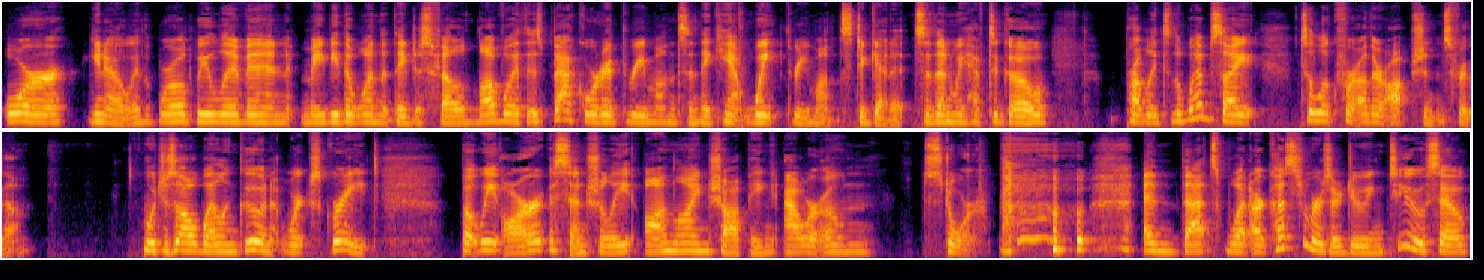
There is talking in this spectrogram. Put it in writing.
or, you know, in the world we live in, maybe the one that they just fell in love with is back ordered 3 months and they can't wait 3 months to get it. So then we have to go probably to the website to look for other options for them, which is all well and good and it works great. But we are essentially online shopping our own store. and that's what our customers are doing too. So,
